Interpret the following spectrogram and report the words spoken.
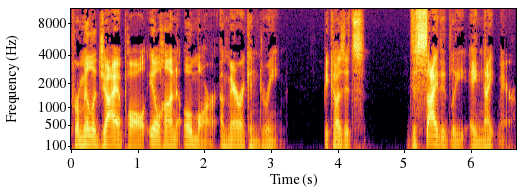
Pramila Jayapal, Ilhan Omar American dream because it's decidedly a nightmare.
